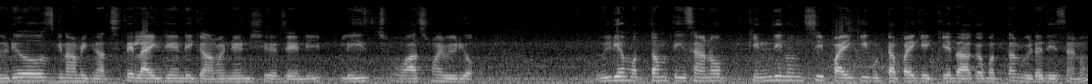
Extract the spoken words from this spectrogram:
వీడియోస్కి నా మీకు నచ్చితే లైక్ చేయండి కామెంట్ చేయండి షేర్ చేయండి. Please watch my video video మొత్తం తీసాను. కింది నుంచి పైకి గుట్ట పైకి ఎక్కేదాకా మొత్తం వీడియో తీశాను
